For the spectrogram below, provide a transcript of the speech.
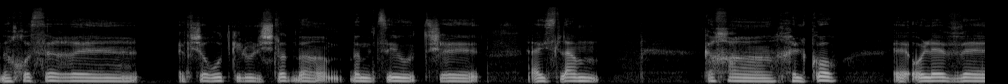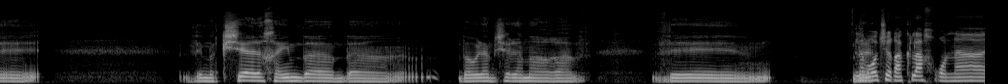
מהחוסר אה, אפשרות כאילו לשלוט במציאות, שהאסלאם ככה חלקו אה, עולה ו, ומקשה על החיים ב, ב, בעולם של המערב. ו... למרות שרק לאחרונה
